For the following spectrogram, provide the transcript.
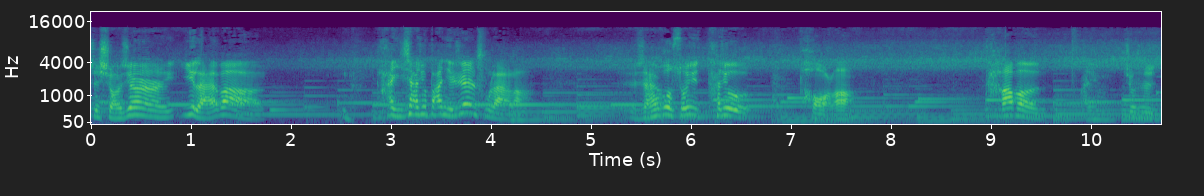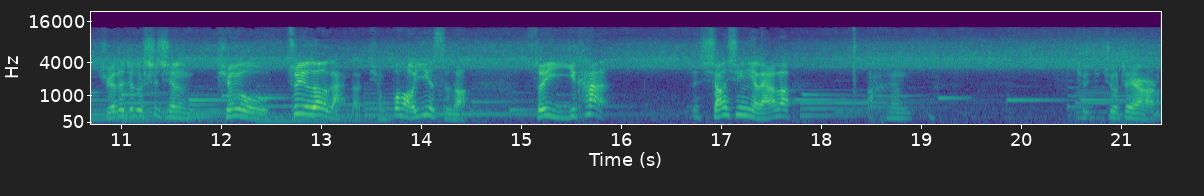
这小静一来吧，她一下就把你认出来了，然后所以她就跑了。他吧，哎呀，就是觉得这个事情挺有罪恶感的，挺不好意思的，所以一看想起你来了。就就这样了。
